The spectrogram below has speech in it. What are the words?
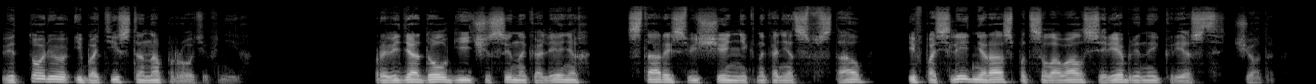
Витторио и Батиста напротив них. Проведя долгие часы на коленях, старый священник наконец встал и в последний раз поцеловал серебряный крест четок.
